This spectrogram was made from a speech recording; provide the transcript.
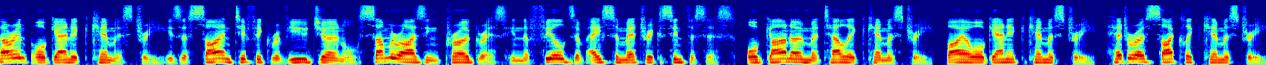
Current Organic Chemistry is a scientific review journal summarizing progress in the fields of asymmetric synthesis, organometallic chemistry, bioorganic chemistry, heterocyclic chemistry,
